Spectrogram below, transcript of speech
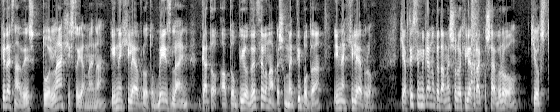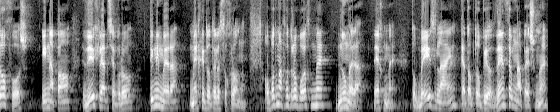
κοίταξε να δεις, το ελάχιστο για μένα είναι 1000 ευρώ. Το baseline, κάτω από το οποίο δεν θέλω να πέσω με τίποτα, είναι 1000 ευρώ. Και αυτή τη στιγμή κάνω κατά μέσο όρο 1300 ευρώ και ο στόχος είναι να πάω 2.000 ευρώ την ημέρα μέχρι το τέλος του χρόνου. Οπότε με αυτόν τον τρόπο έχουμε νούμερα. Έχουμε το baseline κατά από το οποίο δεν θέλουμε να πέσουμε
